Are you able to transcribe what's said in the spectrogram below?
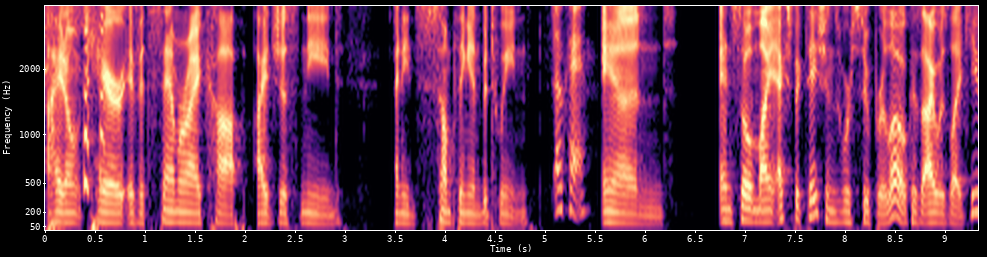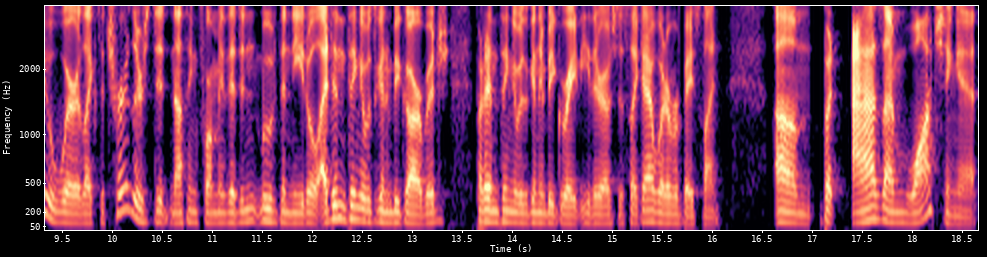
I don't care if it's Samurai Cop. I just need I need something in between okay. and and so my expectations were super low because I was like you, where like the trailers did nothing for me. They didn't move the needle. I didn't think it was going to be garbage, but I didn't think it was going to be great either. I was just like, yeah, whatever, baseline. Um, but as I'm watching it,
